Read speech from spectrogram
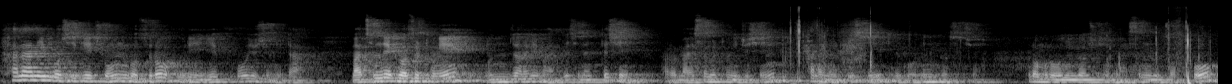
하나님 보시기에 좋은 것으로 우리에게 부어주십니다. 마침내 그것을 통해 온전하게 만드시는 뜻이 바로 말씀을 통해 주신 하나님의 뜻이 되고 있는 것이죠. 그러므로 오늘도 주신 말씀을 붙잡고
